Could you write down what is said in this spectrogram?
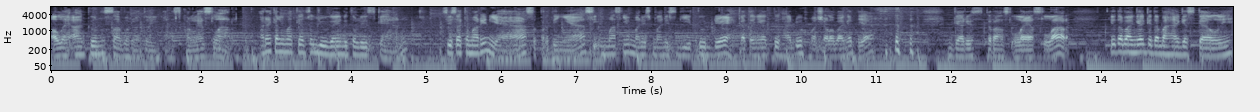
oleh akun Sabaratoy underscore Leslar. Ada kalimat caption juga yang dituliskan, Sisa kemarin ya, sepertinya si emasnya manis-manis gitu deh, katanya tuh, aduh, Masya Allah banget ya. Garis keras Leslar. Kita bangga, kita bahagia sekali.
